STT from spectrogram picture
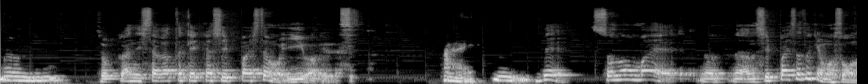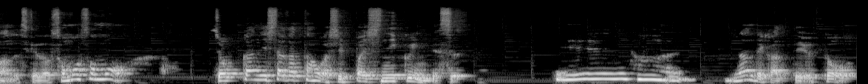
うん。直感に従った結果失敗してもいいわけです。はい。うん。で、その前の、失敗した時もそうなんですけど、そもそも直感に従った方が失敗しにくいんです。えー、はい。なんでかっていうと、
